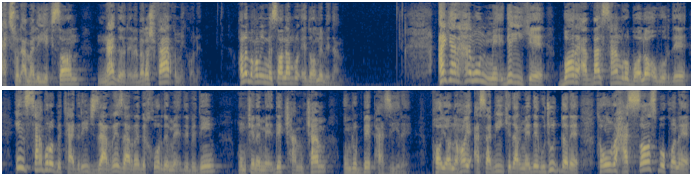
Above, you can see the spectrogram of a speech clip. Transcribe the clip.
عکس عمل یکسان نداره و براش فرق می‌کنه. حالا می‌خوام این مثالم رو ادامه بدم. اگر همون معده ای که بار اول سم رو بالا آورده این سم رو به تدریج ذره ذره به خورد معده بدیم ممکنه معده کم کم اون رو بپذیره. پایانه های عصبی که در معده وجود داره تا اون رو حساس بکنه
